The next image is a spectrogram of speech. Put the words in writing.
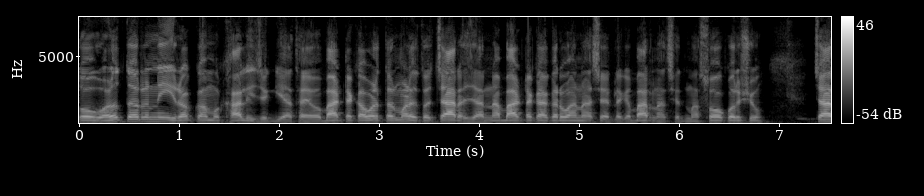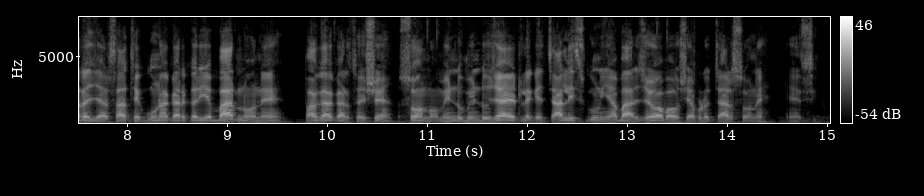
તો વળતરની રકમ ખાલી જગ્યા થાય. બાર ટકા વળતર મળે તો ચાર હજારના બાર ટકા કરવાના છે એટલે કે બારના છેદમાં સો કરશું. ચાર હજાર સાથે ગુણાકાર કરીએ બારનો ને ભાગાકાર થશે સોનો. મીંડું મીંડું જાય એટલે કે ચાલીસ ગુણ્યા બાર. જવાબ આવશે આપણો ચારસો ને એંસી.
